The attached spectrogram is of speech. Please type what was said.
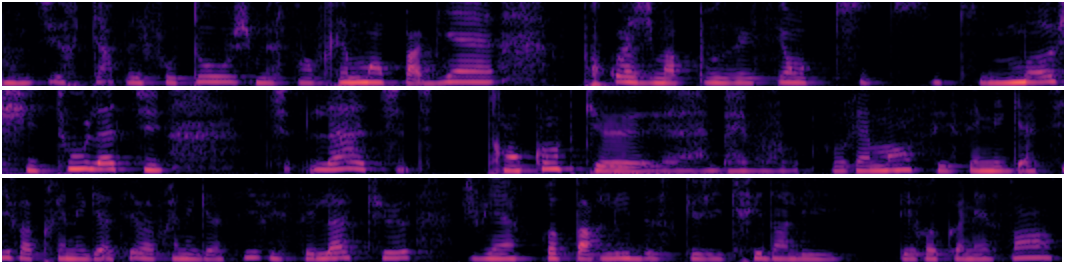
mon Dieu, regarde les photos, je me sens vraiment pas bien. Pourquoi j'ai ma position qui, qui, qui moche et tout? Là, tu, tu là, tu, tu, te rends compte que ben, vraiment, c'est négatif après négatif après négatif. Et c'est là que je viens reparler de ce que j'écris dans les les reconnaissances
